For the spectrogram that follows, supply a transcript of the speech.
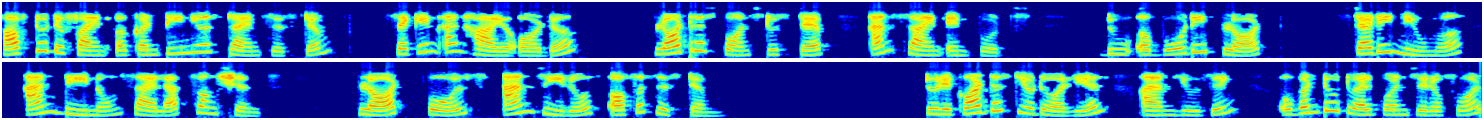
how to define a continuous time system, second and higher order, plot response to step and sine inputs, do a Bode plot, study numer and denom Scilab functions, plot poles and zeros of a system. To record this tutorial, I am using Ubuntu 12.04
